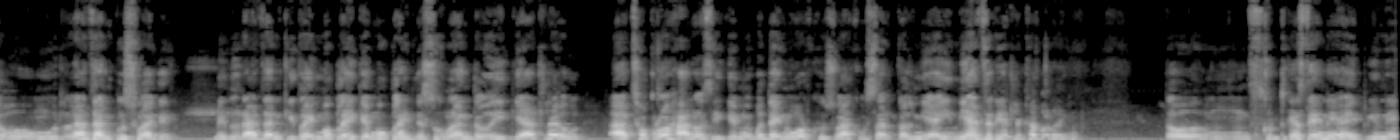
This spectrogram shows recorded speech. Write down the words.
તો હું રાજાને પૂછવા ગઈ. મેં કીધું, રાજાને કીધું, અહીં મોકલાય કે મોકલાય ને શું વાંધો એ કે આટલા આ છોકરો હારો છે કે, મેં બધાને ઓળખું છું, આખું સર્કલ ન્યા એ ન્યા જ રહી એટલે ખબર હોય ને. તો સુટકેસ એને આપી ને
